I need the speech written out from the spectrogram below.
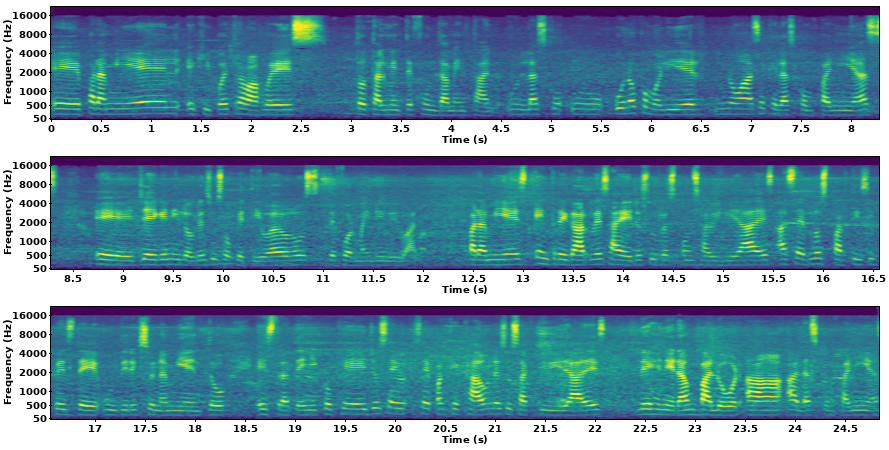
Eh, para mí el equipo de trabajo es totalmente fundamental. uno como líder no hace que las compañías eh, lleguen y logren sus objetivos de forma individual. Para mí es entregarles a ellos sus responsabilidades, hacerlos partícipes de un direccionamiento estratégico, que ellos sepan que cada una de sus actividades le generan valor a las compañías.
